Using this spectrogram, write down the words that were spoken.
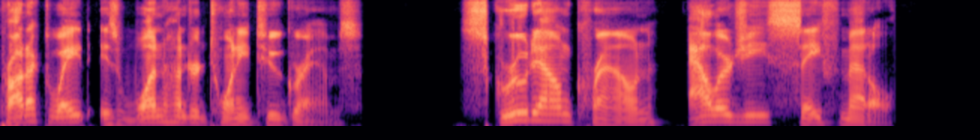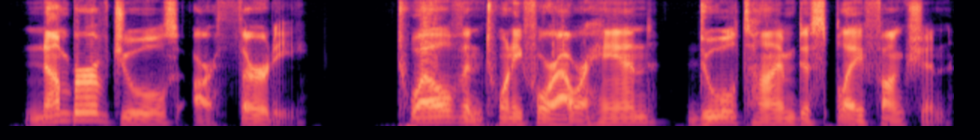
Product weight is 122 grams. Screw down crown, allergy safe metal. Number of jewels are 30. 12 and 24 hour hand, dual time display function,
